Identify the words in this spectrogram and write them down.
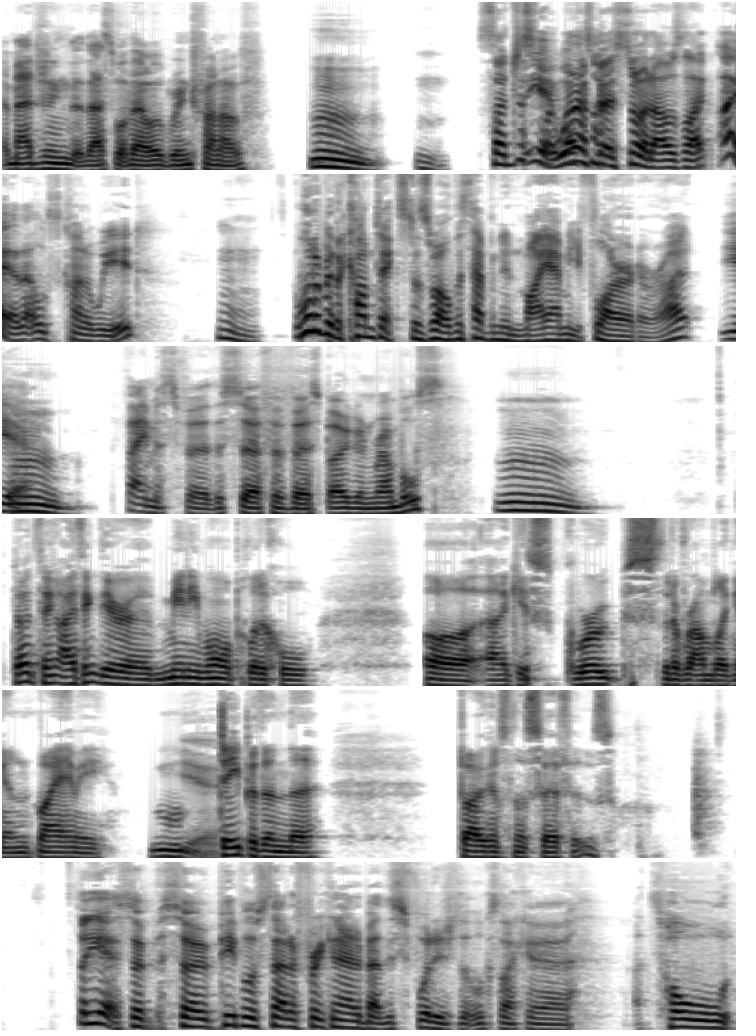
imagining that that's what they were in front of. Hmm. So But just yeah, when I first saw it, I was like, oh yeah, that looks kind of weird. Hmm. A little bit of context as well. This happened in Miami, Florida, right? Yeah, Mm. famous for the surfer versus Bogan rumbles. Mm. Don't think. I think there are many more political, or I guess, groups that are rumbling in Miami, m- Yeah. deeper than the Bogans and the Surfers. So yeah, so so people have started freaking out about this footage that looks like a a tall,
